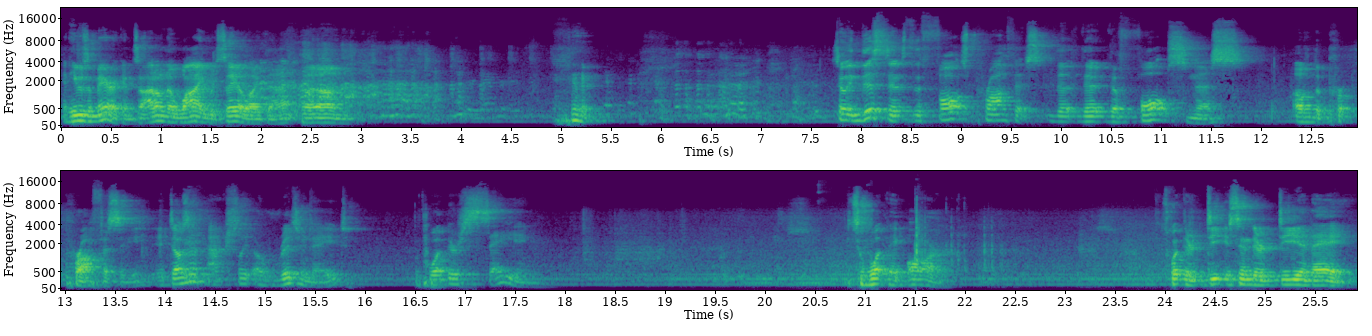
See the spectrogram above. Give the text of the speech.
And he was American, so I don't know why he would say it like that, but um. So in this sense, the false prophets, the, the, the falseness of the pro- prophecy, it doesn't actually originate with what they're saying. It's what they are. It's what their it's in their DNA.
